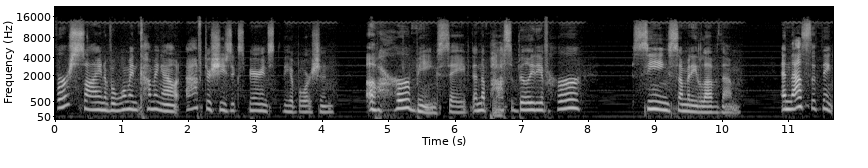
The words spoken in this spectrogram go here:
first sign of a woman coming out after she's experienced the abortion of her being saved and the possibility of her seeing somebody love them. And that's the thing.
